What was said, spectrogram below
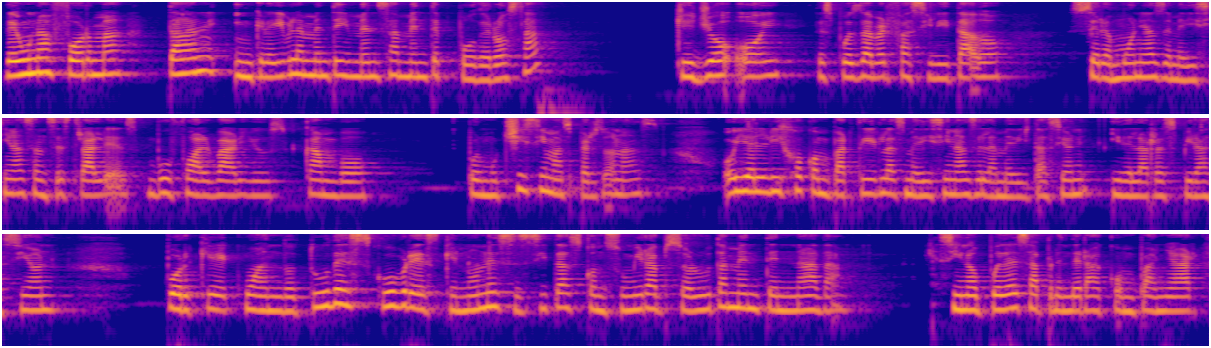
de una forma tan increíblemente, inmensamente poderosa que yo hoy, después de haber facilitado ceremonias de medicinas ancestrales, bufo alvarius, cambo, por muchísimas personas, hoy elijo compartir las medicinas de la meditación y de la respiración porque cuando tú descubres que no necesitas consumir absolutamente nada, sino puedes aprender a acompañar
